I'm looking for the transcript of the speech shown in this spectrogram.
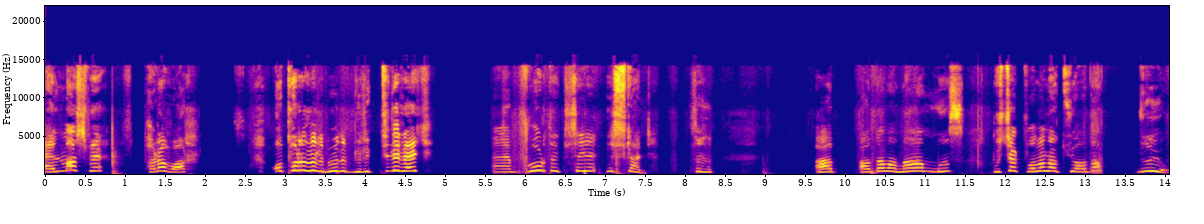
elmas ve para var. O paraları böyle biriktirerek e, buradaki şeye işkence. Ad- Adama namus bıçak falan atıyor adam gülüyor.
